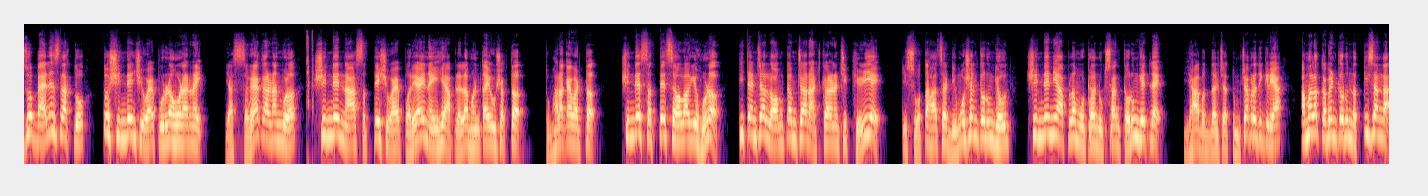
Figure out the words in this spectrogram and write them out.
जो बॅलन्स लागतो तो शिंदेशिवाय पूर्ण होणार नाही. या सगळ्या कारणांमुळं शिंदेना सत्तेशिवाय पर्याय नाही हे आपल्याला म्हणता येऊ शकतं. तुम्हाला काय वाटतं? शिंदे सत्तेत सहभागी होणं ही त्यांच्या लॉंग टर्मच्या राजकारणाची खेळी आहे की स्वतःचं डिमोशन करून घेऊन शिंदेनी आपलं मोठं नुकसान करून घेतलंय? ह्याबद्दलच्या तुमच्या प्रतिक्रिया आम्हाला कमेंट करून नक्की सांगा.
